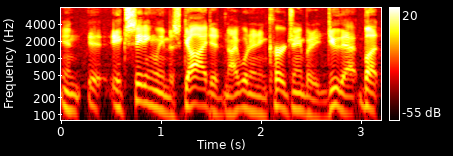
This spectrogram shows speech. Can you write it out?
in, exceedingly misguided, and I wouldn't encourage anybody to do that. But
